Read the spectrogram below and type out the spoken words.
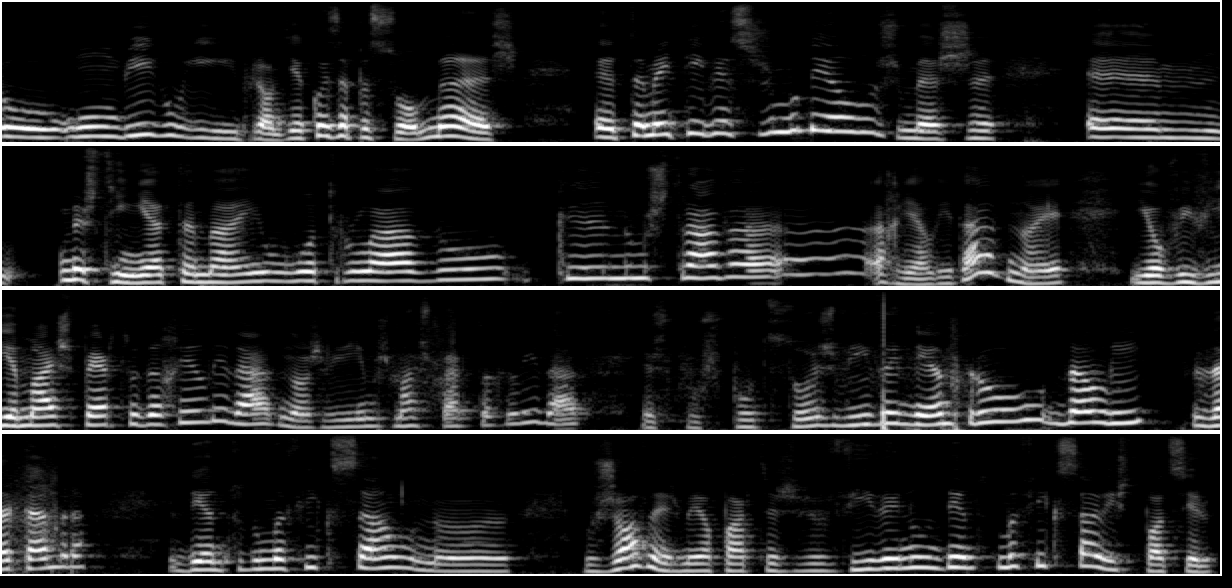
um umbigo e pronto, e a coisa passou, mas uh, também tive esses modelos, mas... Uh, um, mas tinha também o outro lado que me mostrava a realidade, não é? E eu vivia mais perto da realidade, nós vivíamos mais perto da realidade. Os, os putos hoje vivem dentro dali, da Câmara, dentro de uma ficção. No, os jovens, a maior parte, vivem no, dentro de uma ficção. Isto pode ser.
